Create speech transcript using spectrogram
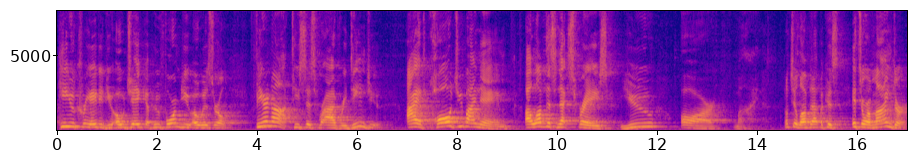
He who created you, O Jacob, who formed you, O Israel, fear not, he says, for I have redeemed you. I have called you by name. I love this next phrase, you are mine. Don't you love that? Because it's a reminder.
